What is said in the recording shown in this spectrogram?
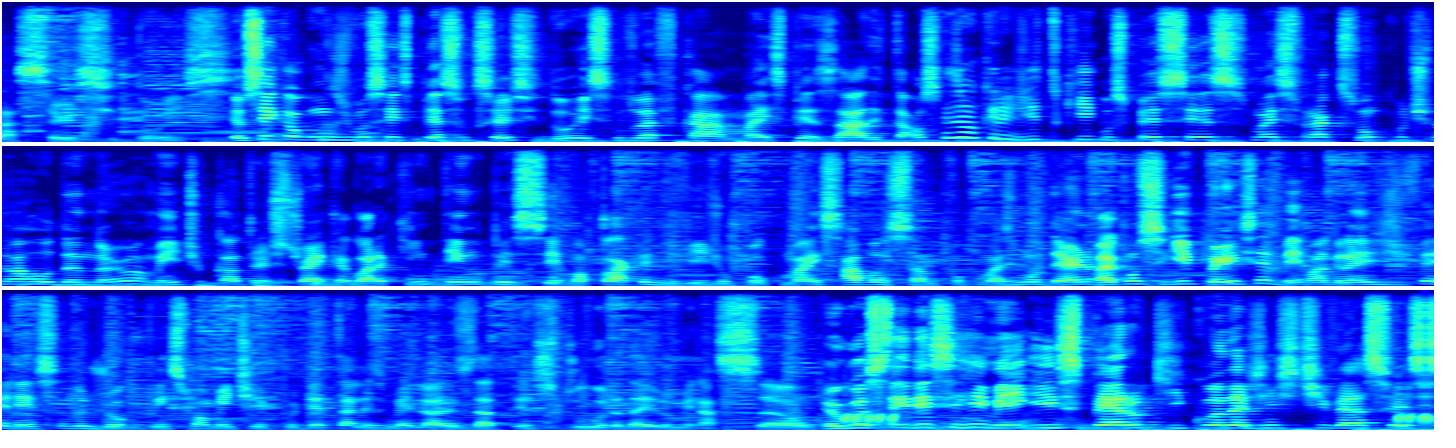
na Source 2. Eu sei que alguns de vocês pensam que Source 2 tudo vai ficar mais pesado e tal, mas eu acredito que os PCs mais fracos vão continuar continuar rodando normalmente o Counter-Strike. Agora, quem tem um PC, uma placa de vídeo um pouco mais avançada, um pouco mais moderna, vai conseguir perceber uma grande diferença no jogo, principalmente por detalhes melhores da textura, da iluminação. Eu gostei desse remake e espero que quando a gente tiver a Source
